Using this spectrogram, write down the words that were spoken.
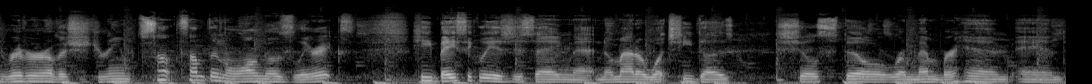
river of a stream some, something along those lyrics. He basically is just saying that no matter what she does, she'll still remember him and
